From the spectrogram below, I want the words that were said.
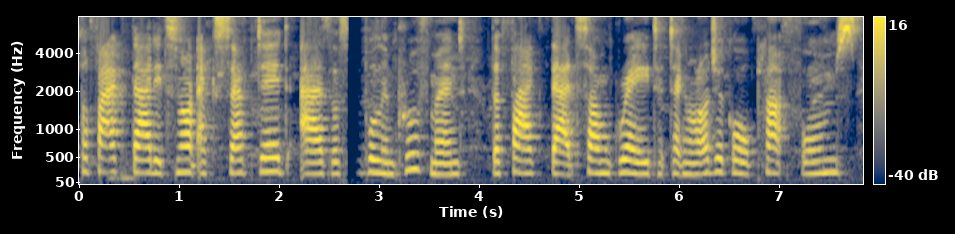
the fact that it's not accepted as a simple improvement, the fact that some great technological platforms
